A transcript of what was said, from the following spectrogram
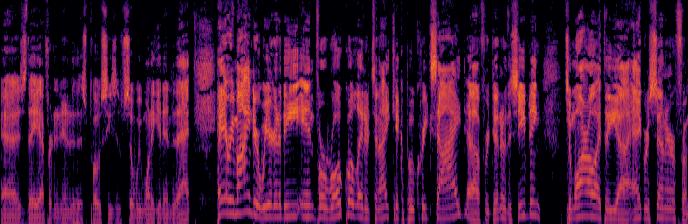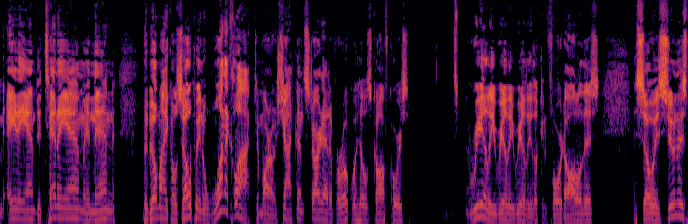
as they efforted into this postseason. So we want to get into that. Hey, a reminder: we are going to be in Viroqua later tonight, Kickapoo Creekside uh, for dinner this evening. Tomorrow at the uh, Agri Center from 8 a.m. to 10 a.m. and then the Bill Michaels Open one o'clock tomorrow. Shotgun start out of Viroqua Hills Golf Course. Really, really, really looking forward to all of this. So as soon as,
